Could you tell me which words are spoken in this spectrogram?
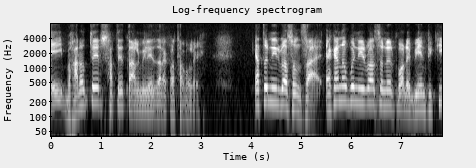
এই ভারতের সাথে তাল মিলিয়ে যারা কথা বলে এত নির্বাচন চায়। একানব্বই নির্বাচনের পরে বিএনপি কী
